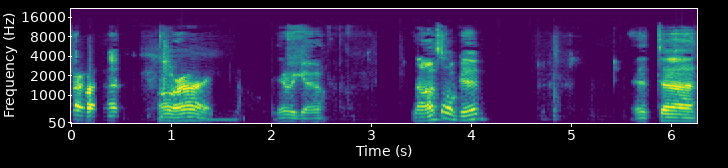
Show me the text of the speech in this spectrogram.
Sorry about that. All right. There we go. No, it's all good. It uh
